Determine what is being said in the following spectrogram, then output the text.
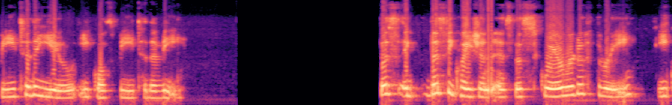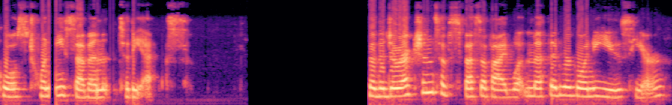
b to the u equals b to the v. This, this equation is the square root of 3 equals 27 to the x. So the directions have specified what method we're going to use here.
